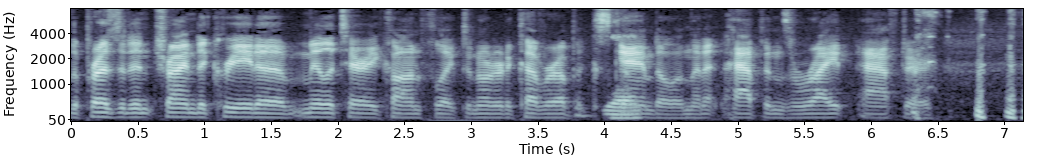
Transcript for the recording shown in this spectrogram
the president trying to create a military conflict in order to cover up a scandal, and then it happens right after.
